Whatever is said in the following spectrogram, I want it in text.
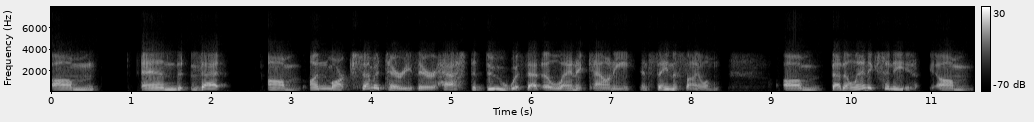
Um, and that um, unmarked cemetery there has to do with that Atlantic County Insane Asylum. Um, that Atlantic City, um,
